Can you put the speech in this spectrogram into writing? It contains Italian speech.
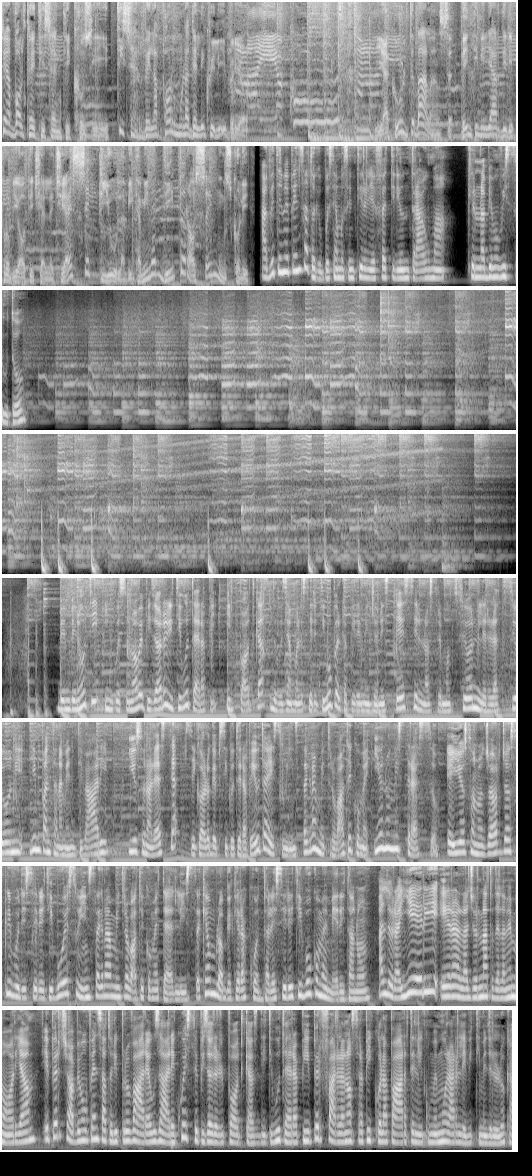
Se a volte ti senti così, ti serve la formula dell'equilibrio. Yakult Balance, 20 miliardi di probiotici LCS più la vitamina D per ossa e muscoli. Avete mai pensato che possiamo sentire gli effetti di un trauma che non abbiamo vissuto? Benvenuti in questo nuovo episodio di TV Therapy, il podcast dove usiamo le serie TV per capire meglio noi stessi, le nostre emozioni, le relazioni, gli impantanamenti vari. Io sono Alessia, psicologa e psicoterapeuta e su Instagram mi trovate come Io non mi stresso. E io sono Giorgia, scrivo di serie TV e su Instagram mi trovate come Tellis, che è un blog che racconta le serie TV come meritano. Allora, ieri era la giornata della memoria e perciò abbiamo pensato di provare a usare questo episodio del podcast di TV Therapy per fare la nostra piccola parte nel commemorare le vittime dell'olocausto,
